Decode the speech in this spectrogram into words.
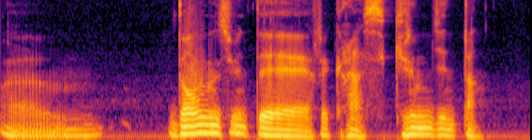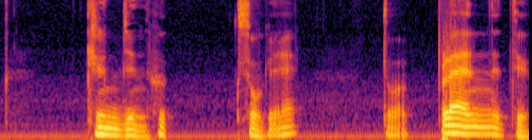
Euh, dans une terre grasse, 기름진 땅, 기름진 흙 속에 또 blend,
